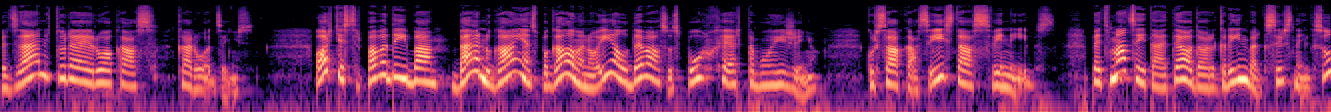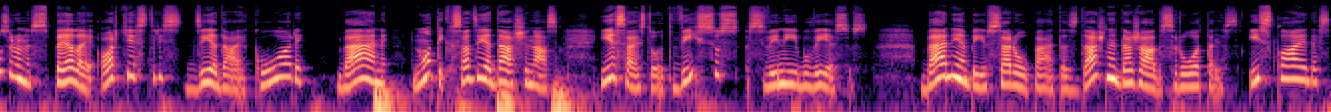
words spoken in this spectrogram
bet zēni turēja rokās karodziņus. Orķestra pavadībā bērnu gājiens pa galveno ielu devās uz Puhērta mūžiņu, kur sākās īstās svinības. Pēc mācītāja Teodora Grīnberga sirsnīgas uzrunas spēlēja orķestris, dziedāja kori, bērni, notika sadziedāšanās, iesaistot visus svinību viesus. Bērniem bija sarūpētas dažne dažādas rotaļas, izklaides,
